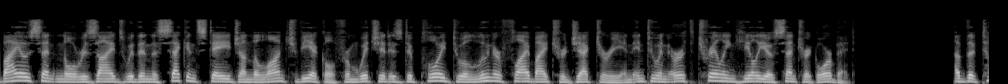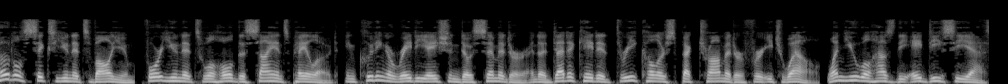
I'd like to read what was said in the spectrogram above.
BioSentinel resides within the second stage on the launch vehicle from which it is deployed to a lunar flyby trajectory and into an Earth-trailing heliocentric orbit. Of the total 6 units volume, 4 units will hold the science payload, including a radiation dosimeter and a dedicated three-color spectrometer for each well. 1 U will house the ADCS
